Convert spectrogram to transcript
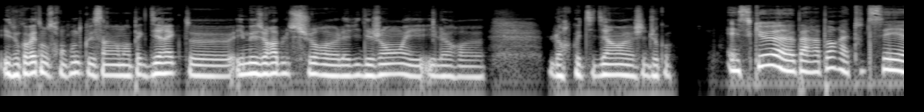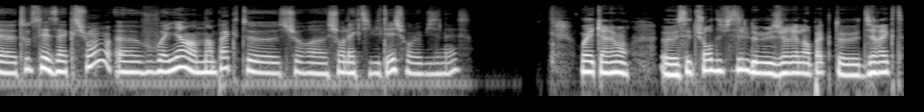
Et donc en fait, on se rend compte que ça a un impact direct et mesurable sur la vie des gens et, et leur leur quotidien chez Joko. Est-ce que par rapport à toutes ces toutes ces actions, vous voyez un impact sur sur l'activité, sur le business? Ouais, carrément. Euh, c'est toujours difficile de mesurer l'impact euh, direct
